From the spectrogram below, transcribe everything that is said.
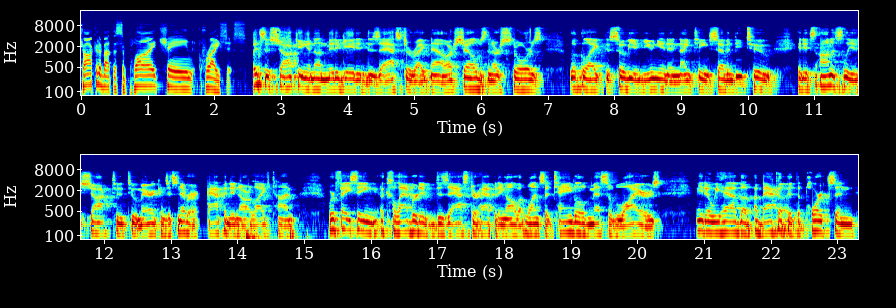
talking about the supply chain crisis. It's a shocking and unmitigated disaster right now. Our shelves in our stores look like the Soviet Union in 1972. And it's honestly a shock to, to Americans. It's never happened in our lifetime. We're facing a collaborative disaster happening all at once, a tangled mess of wires. You know, we have a, a backup at the ports and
